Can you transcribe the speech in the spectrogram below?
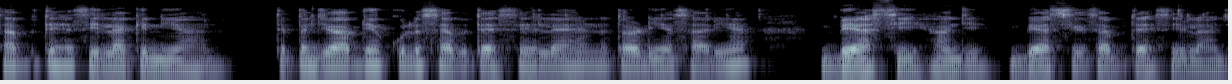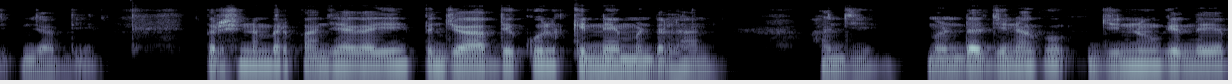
ਸਬ ਤਹਿਸੀਲਾਂ ਕਿੰਨੀਆਂ ਹਨ? ਤੇ ਪੰਜਾਬ ਦੀਆਂ ਕੁੱਲ ਸਬ ਤਹਿਸੀਲਾਂ ਹਨ ਤੁਹਾਡੀਆਂ ਸਾਰੀਆਂ 82 ਹਾਂਜੀ 82 ਸਬ ਤਹਿਸੀਲਾਂ ਜੀ ਪੰਜਾਬ ਦੀਆਂ। ਪ੍ਰਸ਼ਨ ਨੰਬਰ 5 ਹੈਗਾ ਜੀ, ਪੰਜਾਬ ਦੇ ਕੁੱਲ ਕਿੰਨੇ ਮੰਡਲ ਹਨ? ਹਾਂਜੀ, ਮੰਡਲ ਜਿਨ੍ਹਾਂ ਕੋ ਜਿਹਨੂੰ ਕਹਿੰਦੇ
